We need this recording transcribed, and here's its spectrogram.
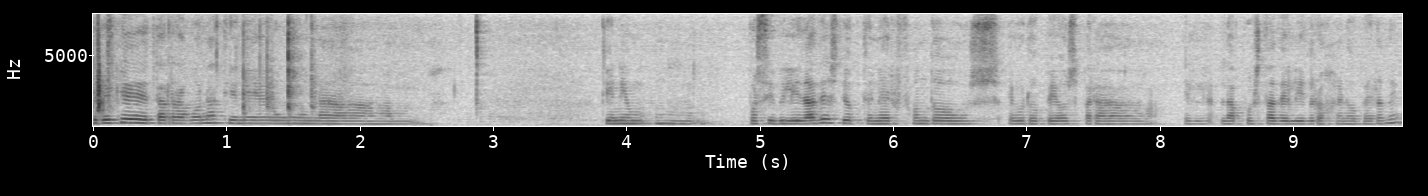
¿Cree que Tarragona tiene una tiene posibilidades de obtener fondos europeos para la apuesta del hidrógeno verde?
